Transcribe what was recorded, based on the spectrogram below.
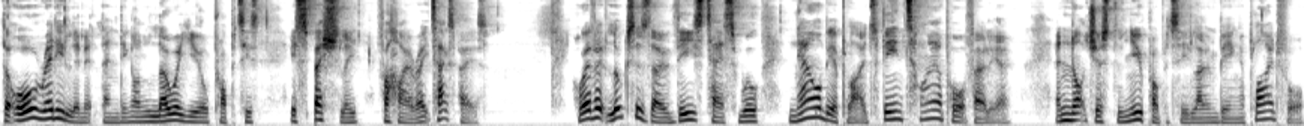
that already limit lending on lower yield properties, especially for higher rate taxpayers. However, it looks as though these tests will now be applied to the entire portfolio and not just the new property loan being applied for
